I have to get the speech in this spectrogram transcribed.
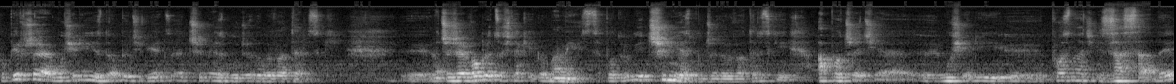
po pierwsze musieli zdobyć wiedzę, czym jest budżet obywatelski. Y, Znaczy, że w ogóle coś takiego ma miejsce. Po drugie, czym jest budżet obywatelski, a po trzecie, y, musieli y, poznać zasady,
